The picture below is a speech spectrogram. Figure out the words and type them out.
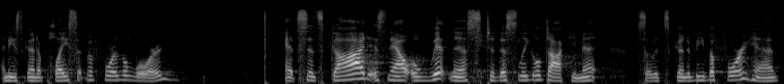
and he's going to place it before the Lord. And since God is now a witness to this legal document, so it's going to be before him,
